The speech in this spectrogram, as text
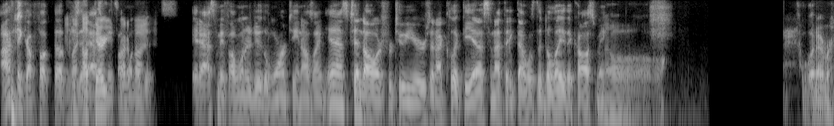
I think I fucked up because like, it asked me if try I to wanted it? to. It asked me if I wanted to do the warranty, and I was like, "Yeah, it's ten dollars for two years," and I clicked yes, and I think that was the delay that cost me. Oh, Whatever.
